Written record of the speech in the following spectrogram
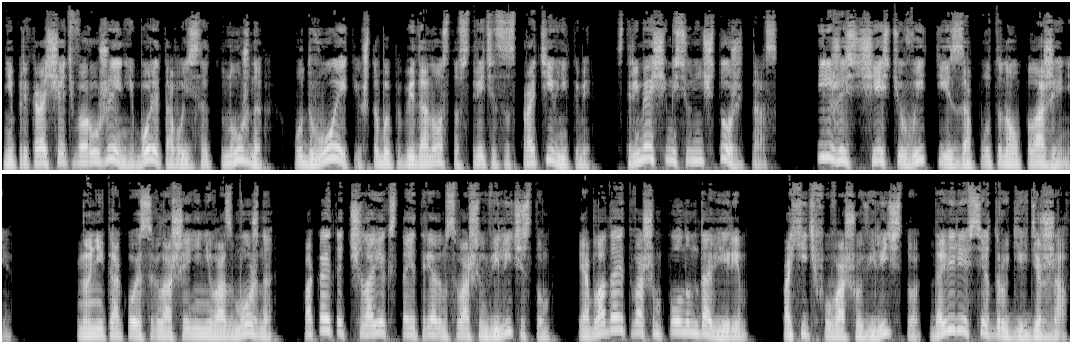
не прекращать вооружений, более того, если это нужно, удвоить их, чтобы победоносно встретиться с противниками, стремящимися уничтожить нас, или же с честью выйти из запутанного положения. Но никакое соглашение невозможно, пока этот человек стоит рядом с вашим величеством и обладает вашим полным доверием, похитив у вашего величества доверие всех других держав.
